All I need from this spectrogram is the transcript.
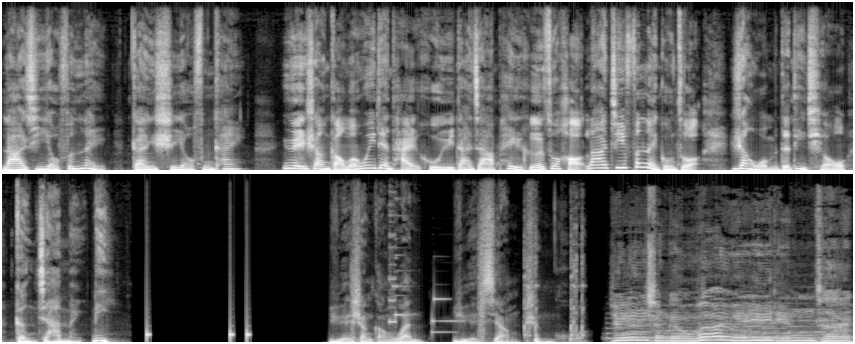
垃圾要分类，干湿要分开。月上港湾微电台呼吁大家配合做好垃圾分类工作，让我们的地球更加美丽。月上港湾，悦享生活。月上港湾微电台。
